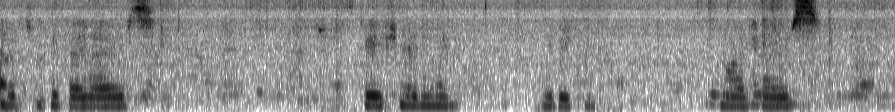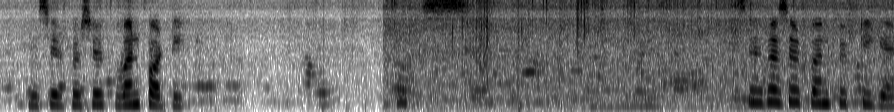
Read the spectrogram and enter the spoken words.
बच्चों के कलर्स स्टेशनरी है। ये देखो मार्कर्स ये सिर्फ़ और सिर्फ़ वन फोर्टी बुक्स सिर्फ़ और सिर्फ़ वन फिफ्टी के।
